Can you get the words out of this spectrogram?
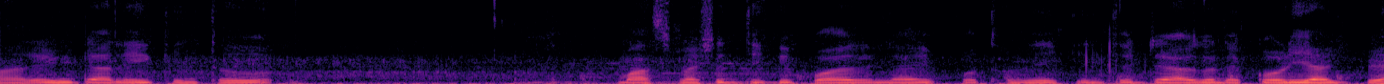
আর এই ডালেই কিন্তু মাস মাসের দিকে পয়লায় প্রথমেই কিন্তু ড্রাগনে কড়ি আসবে।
